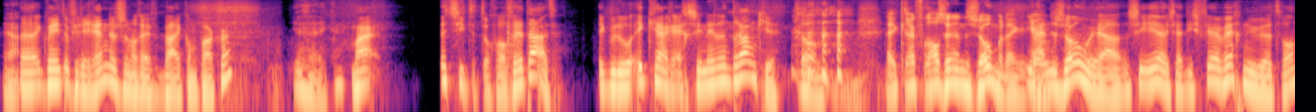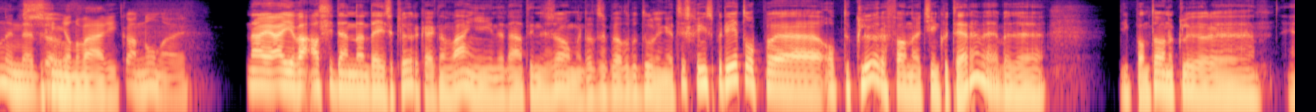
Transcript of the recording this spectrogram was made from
Eh, ik weet niet of je de renders er nog even bij kan pakken. Jazeker. Maar het ziet er toch wel vet uit. Ik bedoel, ik krijg echt zin in een drankje dan. Ja, ik krijg vooral zin in de zomer, denk ik. ja, ook. in de zomer, ja. Serieus, ja, die is ver weg nu, Twan, in eh, begin Zo. januari. Kanon, hé. Nou ja, je, als je dan naar deze kleuren kijkt, dan waan je inderdaad in de zomer. Dat is ook wel de bedoeling. Het is geïnspireerd op, eh, op de kleuren van eh, Cinque Terre. We hebben de, die Pantone kleuren eh,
